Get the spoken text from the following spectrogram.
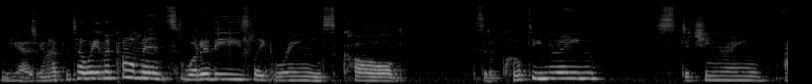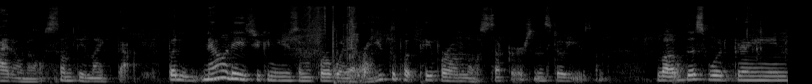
you guys are going to have to tell me in the comments. What are these like rings called? Is it a quilting ring? Stitching ring? I don't know. Something like that. But nowadays you can use them for whatever. You could put paper on those suckers and still use them. Love this wood grain.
